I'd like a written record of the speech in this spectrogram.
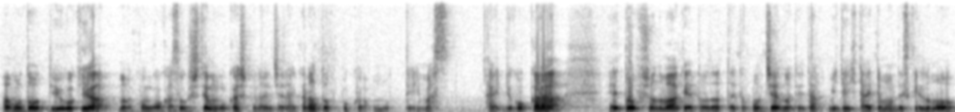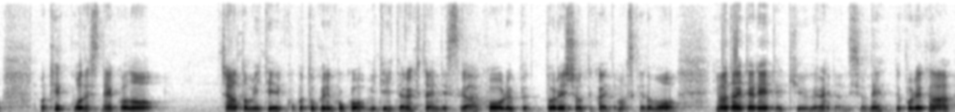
ま、持とうっていう動きが、ま、今後加速してもおかしくないんじゃないかなと僕は思っています。はい、でここから、えっと、オプションのマーケットだったりとオンチェーンのデータ見ていきたいと思うんですけれども、結構ですねこのチャート見て、ここ、特にここ見ていただきたいんですが、コールプットレシオって書いてますけども、今だいたい0.9ぐらいなんですよね。で、これが、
